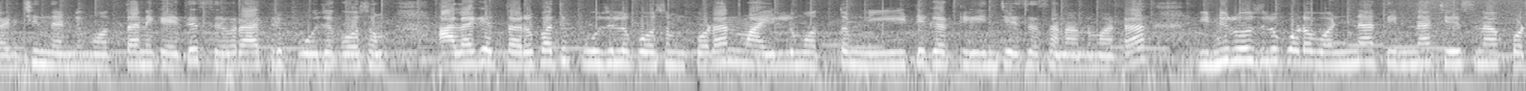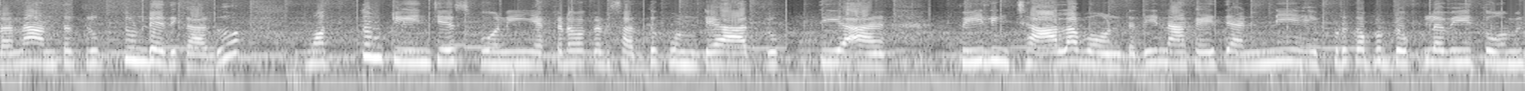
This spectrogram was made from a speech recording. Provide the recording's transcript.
గడిచిందండి. మొత్తానికైతే శివరాత్రి పూజ కోసం అలాగే తరుపతి పూజల కోసం కూడా మా ఇల్లు మొత్తం నీట్గా క్లీన్ చేసేసాను అనమాట ఇన్ని రోజులు కూడా వండినా తిన్నా చేసినా కూడా అంత తృప్తి ఉండేది కాదు. మొత్తం క్లీన్ చేసుకొని ఎక్కడొక్కడ సర్దుకుంటే ఆ తృప్తి ఫీలింగ్ చాలా బాగుంటుంది. నాకైతే అన్నీ ఎప్పటికప్పుడు డొక్కులవి తోమి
